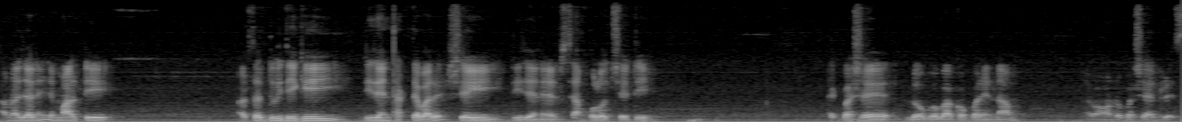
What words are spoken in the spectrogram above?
আমরা জানি যে মাল্টি, অর্থাৎ দুই দিকেই ডিজাইন থাকতে পারে। সেই ডিজাইনের স্যাম্পল হচ্ছে এটি। এক পাশে লোগো বা কোম্পানির নাম এবং অন্য পাশে অ্যাড্রেস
